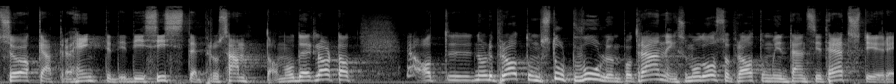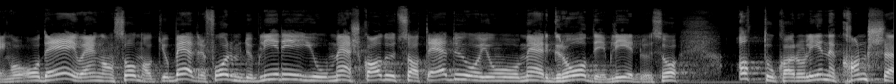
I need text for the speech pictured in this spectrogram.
søker etter å hente de, de siste prosentene. Og det er klart at at eh, når du prater om stort volum på trening, så må du også prate om intensitetsstyring. Og, det er jo en gang sånn at jo bedre form du blir i, jo mer skadeutsatt er du, og jo mer grådig blir du. Så at Karoline kanskje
